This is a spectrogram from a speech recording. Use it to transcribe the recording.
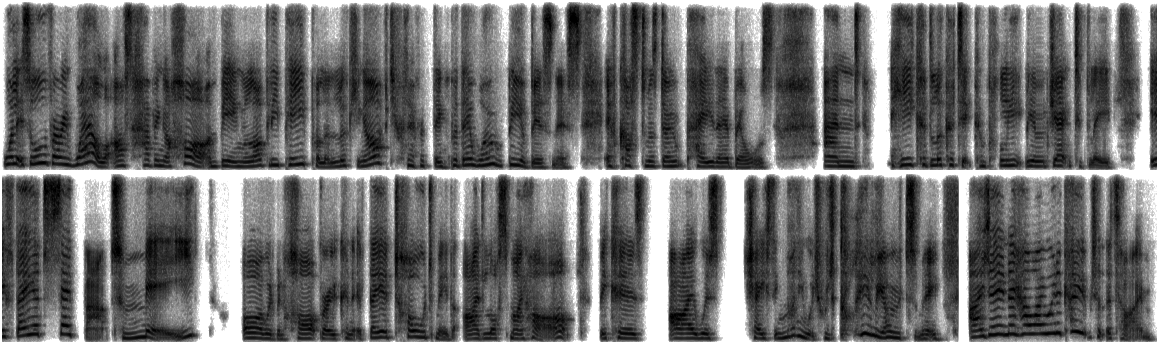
well, it's all very well us having a heart and being lovely people and looking after you and everything, but there won't be a business if customers don't pay their bills. And he could look at it completely objectively. If they had said that to me, oh, I would have been heartbroken if they had told me that I'd lost my heart because I was chasing money, which was clearly owed to me. I don't know how I would have coped at the time.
